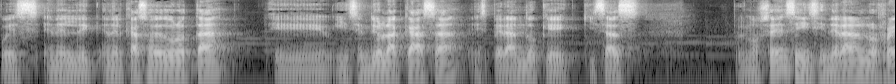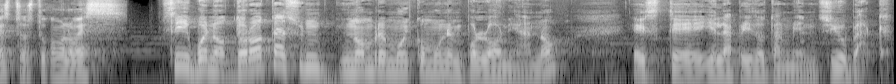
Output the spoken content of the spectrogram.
pues en el, en el caso de Dorota, eh, incendió la casa esperando que quizás, pues no sé, se incineraran los restos. ¿Tú cómo lo ves? Sí, bueno, Dorota es un nombre muy común en Polonia, ¿no? Este, y el apellido también, Zubak.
